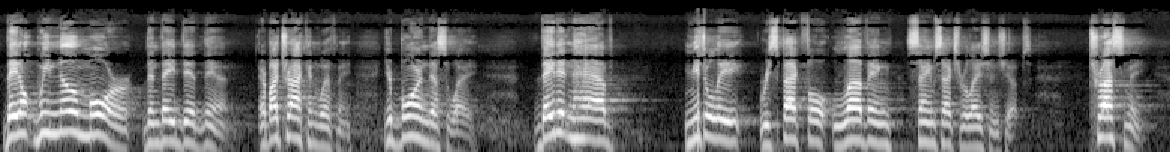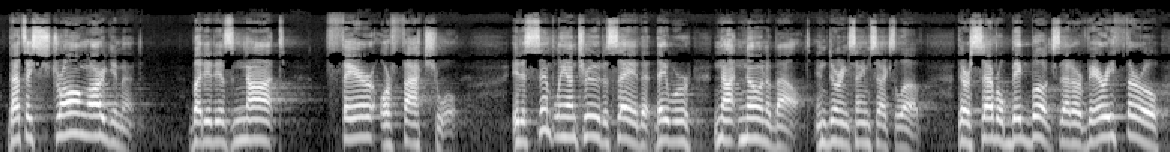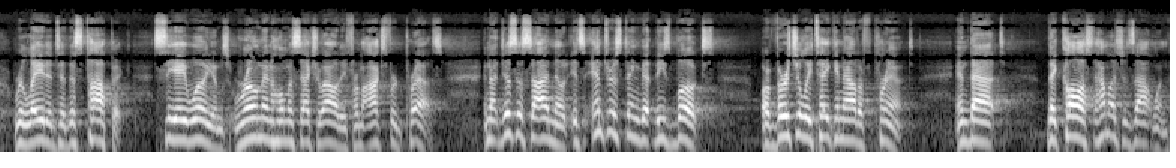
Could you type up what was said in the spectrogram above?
they don't, we know more than they did then. Everybody tracking with me? You're born this way. They didn't have mutually respectful, loving same sex relationships. Trust me, that's a strong argument, but it is not fair, or factual. It is simply untrue to say that they were not known about enduring same sex love. There are several big books that are very thorough related to this topic. C.A. Williams, Roman Homosexuality from Oxford Press. And uh, just a side note, it's interesting that these books are virtually taken out of print and that they cost, how much is that one?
